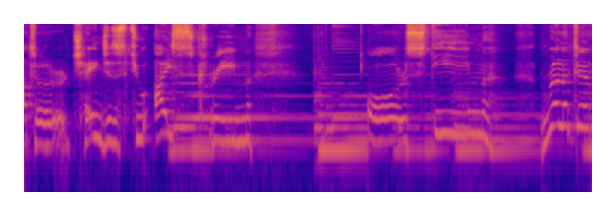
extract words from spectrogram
Water changes to ice cream or steam relative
